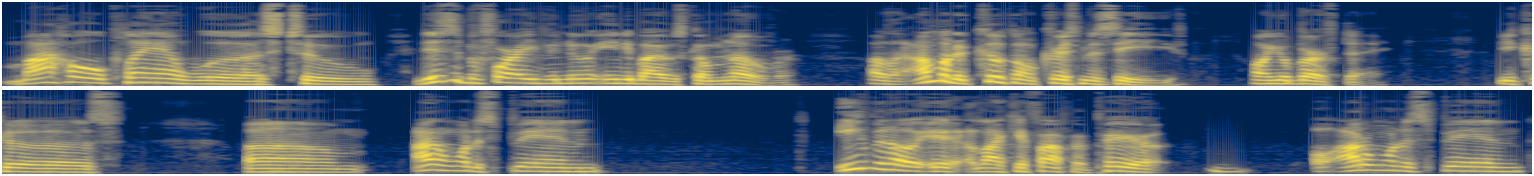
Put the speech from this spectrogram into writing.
my whole plan was to this is before I even knew anybody was coming over. I was like, I'm gonna cook on Christmas Eve on your birthday because um I don't want to spend even though it, like if I prepare I don't want to spend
